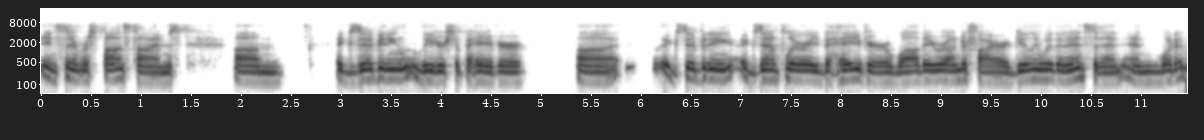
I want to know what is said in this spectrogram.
incident response times um, exhibiting leadership behavior uh, exhibiting exemplary behavior while they were under fire, dealing with an incident, and what it,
